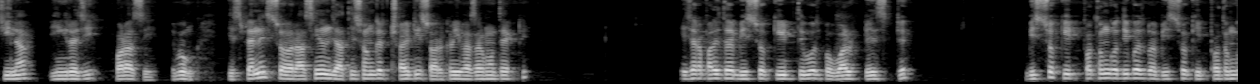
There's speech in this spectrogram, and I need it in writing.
চীনা, ইংরেজি, ফরাসি এবং স্প্যানিশ সহ রাশিয়ান জাতিসংঘের ছয়টি সরকারি ভাষার মধ্যে একটি। এছাড়া পালিত হয় বিশ্ব কীট দিবস বা ওয়ার্ল্ড পেস্ট ডে। বিশ্ব কীটপতঙ্গ দিবস বা বিশ্ব কীটপতঙ্গ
